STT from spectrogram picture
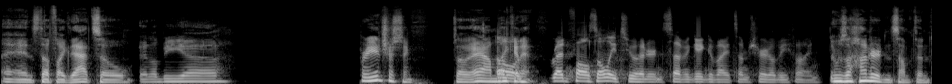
and stuff like that. So it'll be uh pretty interesting. So yeah, I'm oh, liking it. Redfall's only 207 gigabytes. I'm sure it'll be fine. It was a hundred and something.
